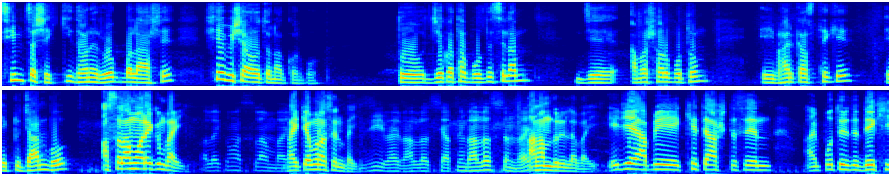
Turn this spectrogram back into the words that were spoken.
সিম চাষে কী ধরনের রোগ বালা আসে সে বিষয়ে আলোচনা করব। তো যে কথা বলতেছিলাম, যে আমরা সর্বপ্রথম এই ভাইয়ের কাছ থেকে একটু জানব। আসসালামু আলাইকুম ভাই। ওয়ালাইকুম আসসালাম ভাই। ভাই কেমন আছেন ভাই? জি ভাই ভালো আছি। আপনি ভালো আছেন ভাই? আলহামদুলিল্লাহ ভাই। এই যে আপনি খেতে আসতেছেন আমি প্রতিনিয়ত দেখি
